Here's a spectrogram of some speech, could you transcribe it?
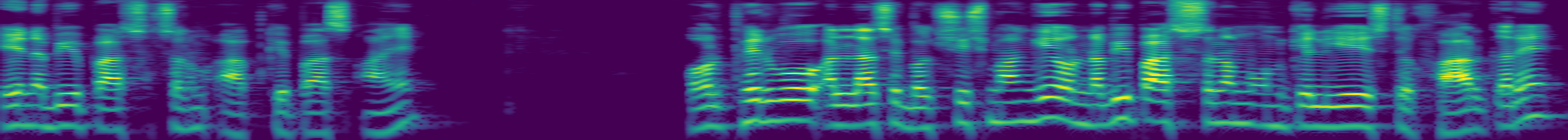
ए नबी पास आपके पास आएँ और फिर वो अल्लाह से बख्शिश मांगे और नबी पास उनके लिए इस्तफ़ार करें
